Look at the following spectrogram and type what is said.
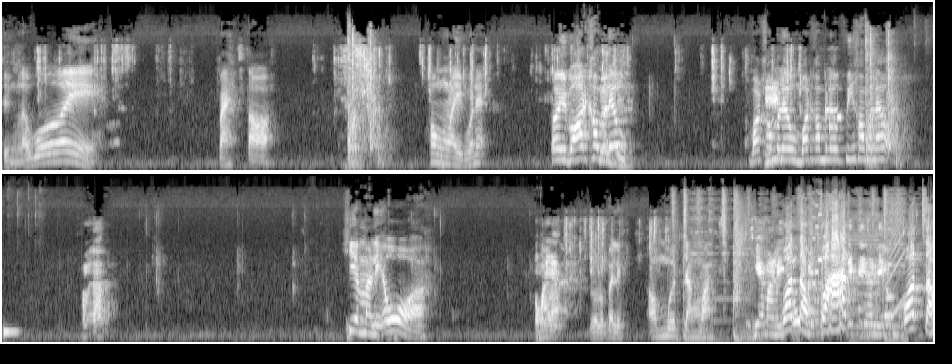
ถึงแล้วเว้ย ไปต่อ ห้องอะไรอีกวะเนี่ยเฮ้ยบอสเข้ามาเร็ว บอสเข้ามาเร็ว บอสเข้ามาเร็ว พี่เข้ามาแล้วเข้ามาแล้วเฮียมาริโอเหรอออกมาแล้ว โดดลงไปเลย เอามืดจังวะเฮียมาริ What the fuck? ติ๊กๆคนเดียว What the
